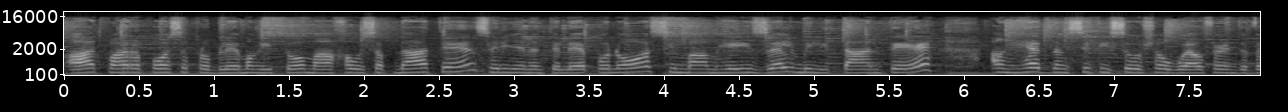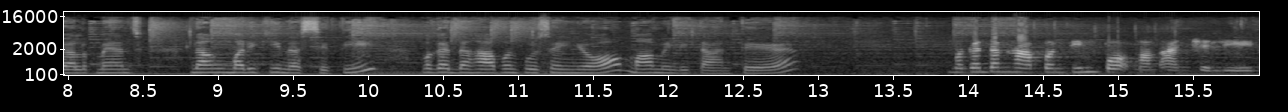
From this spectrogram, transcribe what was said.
At para po sa problemang ito, makakausap natin sa linya ng telepono si Ma'am Hazel Militante, ang head ng City Social Welfare and Development ng Marikina City. Magandang hapon po sa inyo, Ma'am Militante. Magandang hapon din po, Ma'am Angelique.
